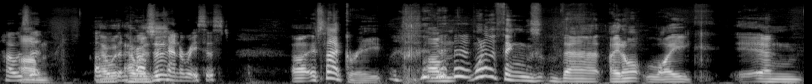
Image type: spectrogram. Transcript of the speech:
How is Um, it? Other how- than how probably kind of racist. Uh, it's not great. Um, one of the things that I don't like, and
